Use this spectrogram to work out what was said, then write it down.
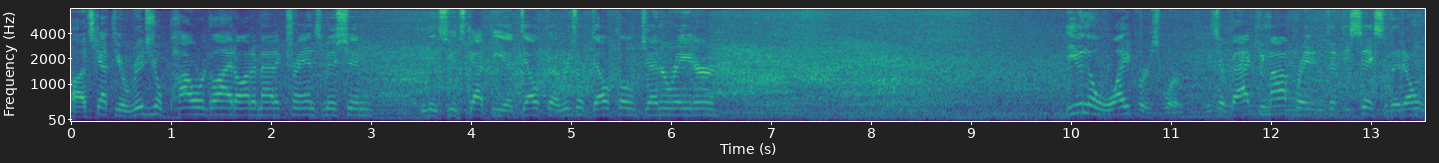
Uh, it's got the original Powerglide automatic transmission. You can see it's got the uh, Delco, original Delco generator. Even the wipers work. These are vacuum operated in 56, so they don't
